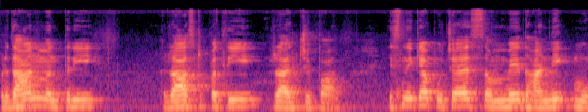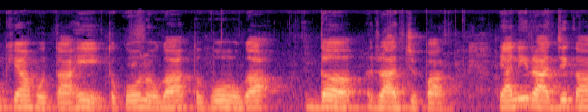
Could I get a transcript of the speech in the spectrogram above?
प्रधानमंत्री, राष्ट्रपति, राज्यपाल। इसने क्या पूछा है? संवैधानिक मुखिया होता है। तो कौन होगा? तो वो होगा द राज्यपाल। यानी राज्य का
